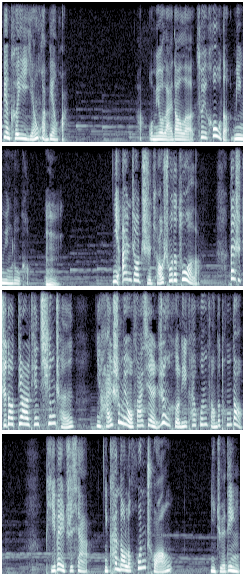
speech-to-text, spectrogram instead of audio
便可以延缓变化。好，我们又来到了最后的命运路口。嗯，你按照纸条说的做了，但是直到第二天清晨，你还是没有发现任何离开婚房的通道。疲惫之下，你看到了婚床，你决定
